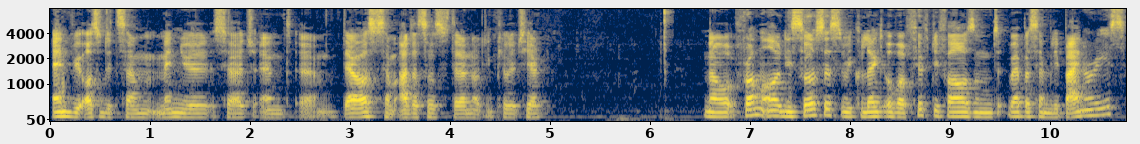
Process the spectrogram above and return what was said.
and we also did some manual search, and um, there are also some other sources that are not included here. Now, from all these sources, we collect over 50,000 WebAssembly binaries,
